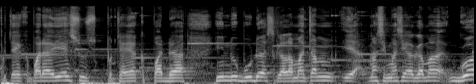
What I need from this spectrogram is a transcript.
percaya kepada Yesus, percaya kepada Hindu, Buddha segala macam. Ya masing-masing agama. Gue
